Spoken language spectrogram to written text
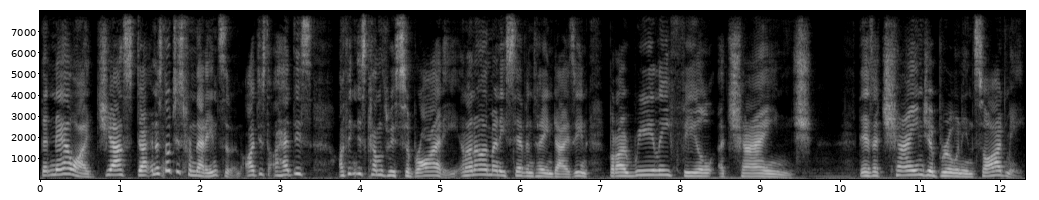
that now I just don't. And it's not just from that incident. I just, I had this, I think this comes with sobriety. And I know I'm only 17 days in, but I really feel a change. There's a change of brewing inside me.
